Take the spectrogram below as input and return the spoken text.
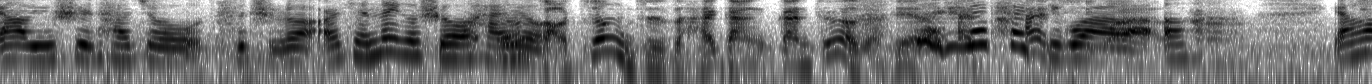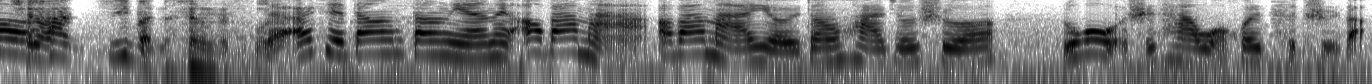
然后，于是他就辞职了，而且那个时候还有搞政治的还敢干这个，这也对，这也太奇怪了了啊。然后缺乏基本的政治素养对，而且当当年那个奥巴马，奥巴马有一段话就说，如果我是他，我会辞职的。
